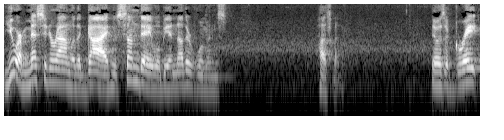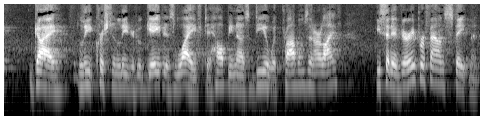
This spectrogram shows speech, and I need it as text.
you are messing around with a guy who someday will be another woman's husband. There was a great guy, lead, Christian leader, who gave his life to helping us deal with problems in our life. He said a very profound statement.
